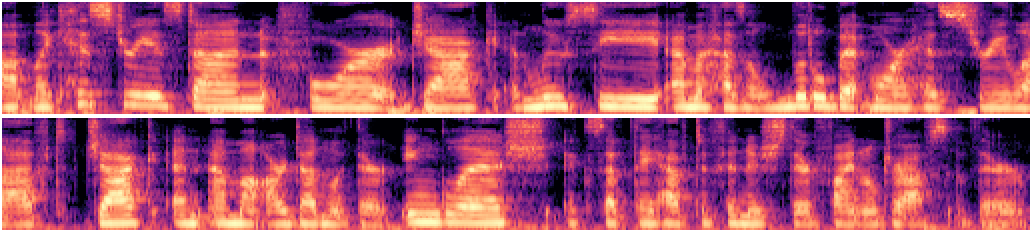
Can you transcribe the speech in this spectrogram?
um, like history is done for Jack and Lucy. Emma has a little bit more history left. Jack and Emma are done with their English, except they have to finish their final drafts of their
